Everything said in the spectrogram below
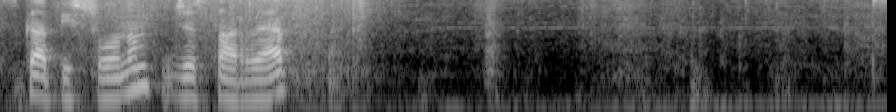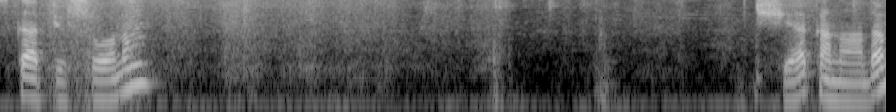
З капішоном G-Star Rep. З капюшоном. Ще Канада.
